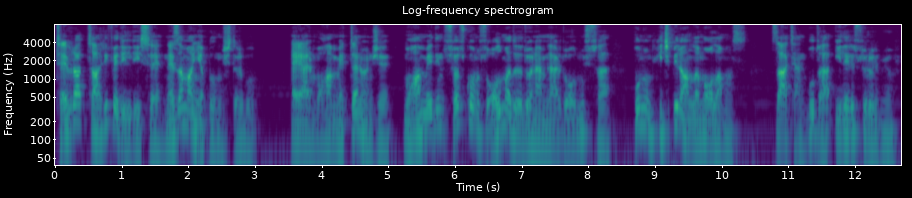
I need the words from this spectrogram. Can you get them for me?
Tevrat tahrif edildiyse ne zaman yapılmıştır bu? Eğer Muhammed'den önce Muhammed'in söz konusu olmadığı dönemlerde olmuşsa bunun hiçbir anlamı olamaz. Zaten bu da ileri sürülmüyor.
